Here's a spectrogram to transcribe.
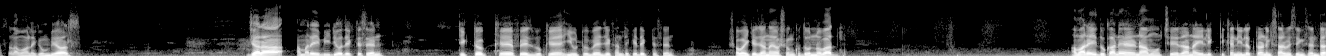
আসসালামু আলাইকুম ভিউয়ার্স। যারা আমার এই ভিডিও দেখতেছেন, টিকটকে, ফেসবুকে, ইউটিউবে, যেখান থেকে দেখতেছেন, সবাইকে জানাই অসংখ্য ধন্যবাদ। আমার এই দোকানের নাম হচ্ছে Rana electric and electronic servicing centre.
